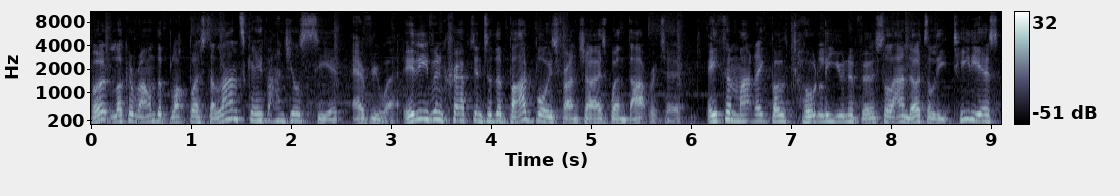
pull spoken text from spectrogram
but look around the blockbuster landscape and you'll see it everywhere. It even crept into the Bad Boys franchise when that returned. A thematic both totally universal and utterly tedious,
